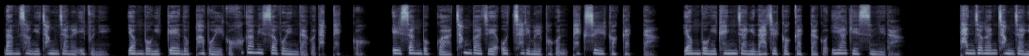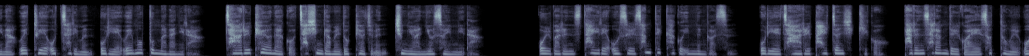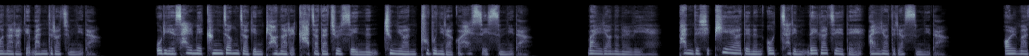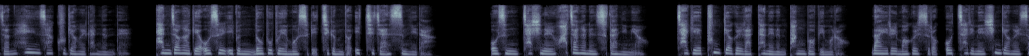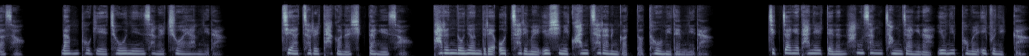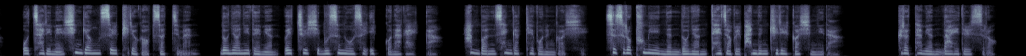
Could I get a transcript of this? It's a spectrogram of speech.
남성이 정장을 입으니 연봉이 꽤 높아 보이고 호감 있어 보인다고 답했고 일상복과 청바지의 옷차림을 보곤 백수일 것 같다. 연봉이 굉장히 낮을 것 같다고 이야기했습니다. 단정한 정장이나 외투의 옷차림은 우리의 외모뿐만 아니라 자아를 표현하고 자신감을 높여주는 중요한 요소입니다. 올바른 스타일의 옷을 선택하고 입는 것은 우리의 자아를 발전시키고 다른 사람들과의 소통을 원활하게 만들어줍니다. 우리의 삶에 긍정적인 변화를 가져다 줄 수 있는 중요한 부분이라고 할 수 있습니다. 말년운을 위해 반드시 피해야 되는 옷차림 네 가지에 대해 알려드렸습니다. 얼마 전 해인사 구경을 갔는데 단정하게 옷을 입은 노부부의 모습이 지금도 잊히지 않습니다. 옷은 자신을 화장하는 수단이며 자기의 품격을 나타내는 방법이므로 나이를 먹을수록 옷차림에 신경을 써서 남 보기에 좋은 인상을 주어야 합니다. 지하철을 타거나 식당에서 다른 노년들의 옷차림을 유심히 관찰하는 것도 도움이 됩니다. 직장에 다닐 때는 항상 정장이나 유니폼을 입으니까 옷차림에 신경 쓸 필요가 없었지만 노년이 되면 외출 시 무슨 옷을 입고 나갈까 한번 생각해 보는 것이 스스로 품위 있는 노년 대접을 받는 길일 것입니다. 그렇다면 나이 들수록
